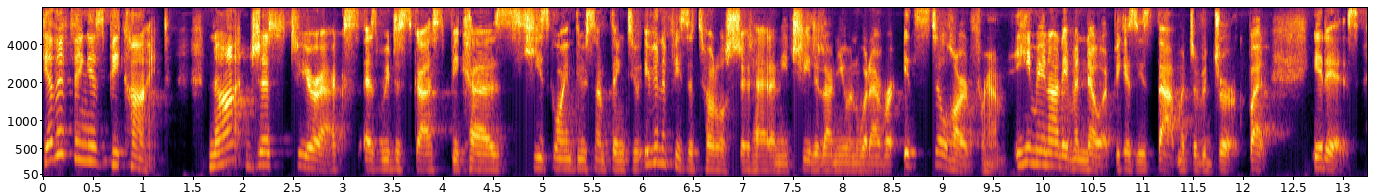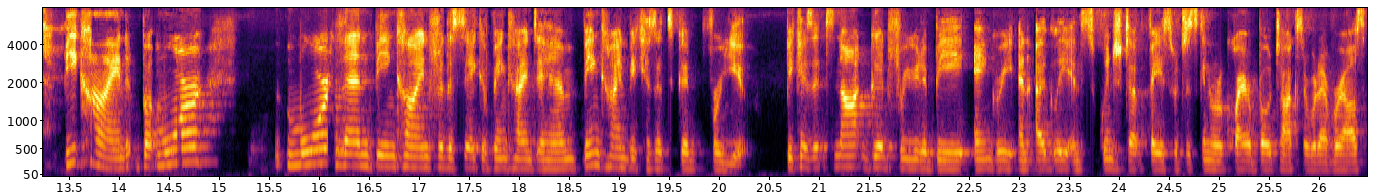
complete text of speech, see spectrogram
The other thing is be kind not just to your ex, as we discussed, because he's going through something too, even if he's a total shithead and he cheated on you and whatever, it's still hard for him. He may not even know it because he's that much of a jerk, but it is. Be kind, but more more than being kind for the sake of being kind to him, being kind because it's good for you because it's not good for you to be angry and ugly and squinched up face, which is going to require Botox or whatever else.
